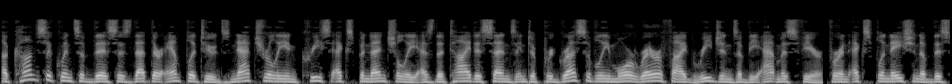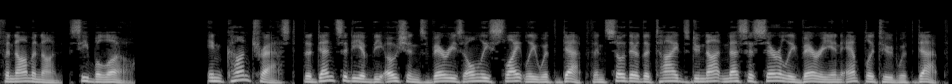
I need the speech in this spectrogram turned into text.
A consequence of this is that their amplitudes naturally increase exponentially as the tide ascends into progressively more rarefied regions of the atmosphere for an explanation of this phenomenon, see below. In contrast, the density of the oceans varies only slightly with depth and so there the tides do not necessarily vary in amplitude with depth.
